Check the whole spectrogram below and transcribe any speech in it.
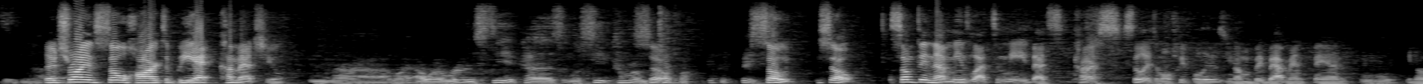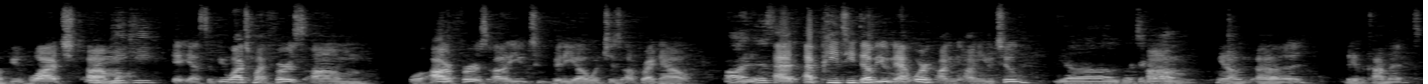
This is not. They're trying so hard to be at come at you. Nah, I'm like, I want to really see it because I want to see it come on So- touch my face. So so something that means a lot to me that's kind of silly to most people is you know I'm a big Batman fan. mm-hmm. You know if you've watched um geeky. yes if you watched my first um well our first uh, YouTube video which is up right now Oh, it is. at, at PTW Network on on YouTube. Yeah, go check it out. Um you know uh leave a comment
